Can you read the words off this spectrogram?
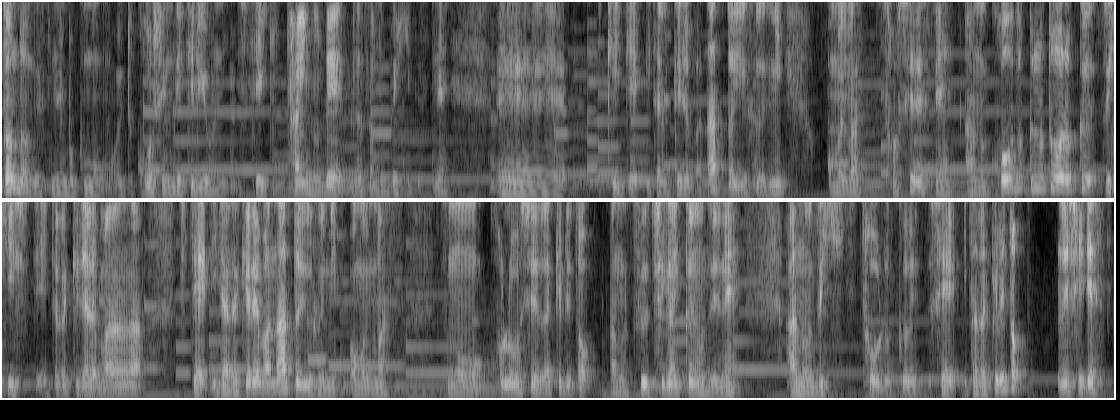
どんどんですね、僕も、えっと、更新できるようにしていきたいので、皆さんもぜひですね、えー、聞いていただければなというふうに思います。そしてですね、あの、購読の登録、ぜひしていただければな、していただければな、というふうに思います。その、フォローしていただけると、あの、通知がいくのでね、あの、ぜひ、登録していただけると、嬉しいです。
